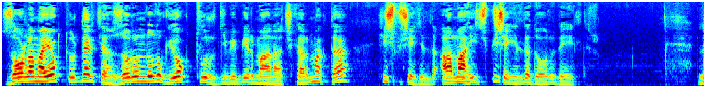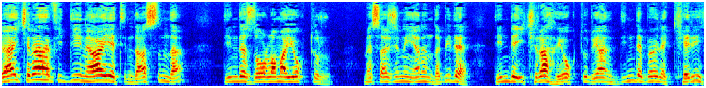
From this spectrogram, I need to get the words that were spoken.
Zorlama yoktur derken zorunluluk yoktur gibi bir mana çıkarmak da hiçbir şekilde ama hiçbir şekilde doğru değildir. La ikrahe fid ayetinde aslında dinde zorlama yoktur mesajının yanında bir de dinde ikrah yoktur. Yani dinde böyle kerih,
